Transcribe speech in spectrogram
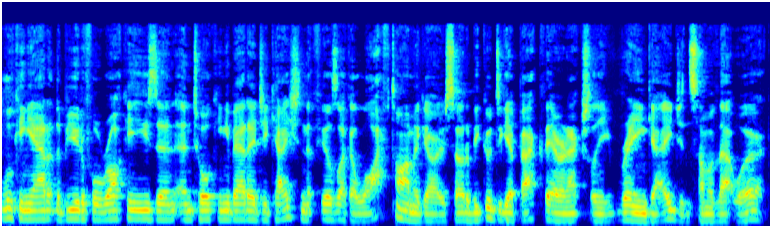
looking out at the beautiful Rockies and, and talking about education that feels like a lifetime ago. So it'll be good to get back there and actually re-engage in some of that work.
